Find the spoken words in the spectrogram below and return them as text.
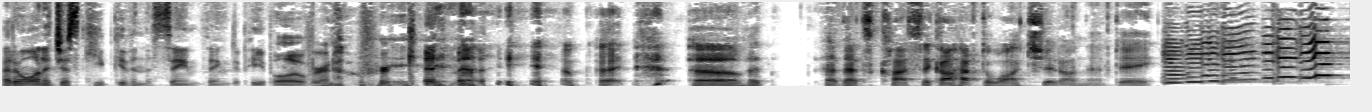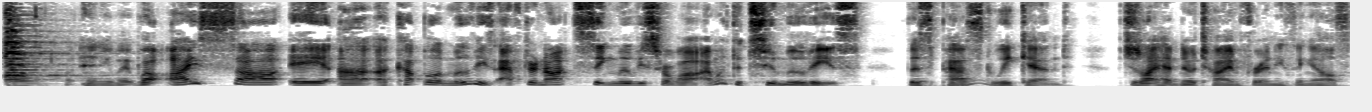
I don't want to just keep giving the same thing to people over and over again. yeah, yeah, but, oh, but that, that's classic. I'll have to watch it on that day. Well, Anyway, well, I saw a uh, a couple of movies after not seeing movies for a while. I went to two movies this past weekend, which is why I had no time for anything else.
